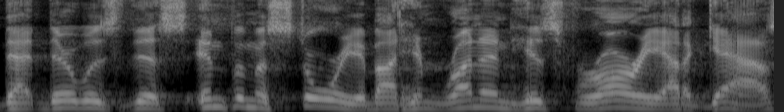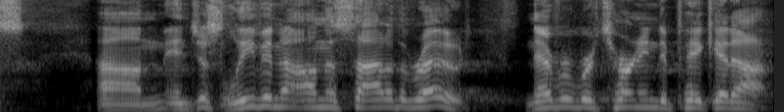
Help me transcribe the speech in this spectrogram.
that there was this infamous story about him running his Ferrari out of gas um, and just leaving it on the side of the road, never returning to pick it up.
